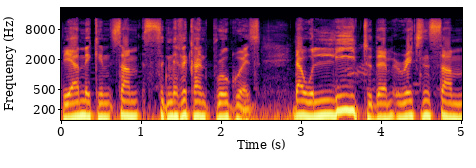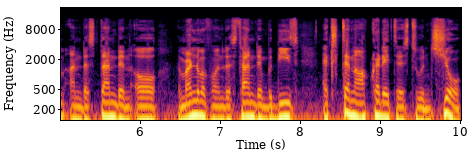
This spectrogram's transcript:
they are making some significant progress that will lead to them reaching some understanding or memorandum of understanding with these external creditors to ensure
